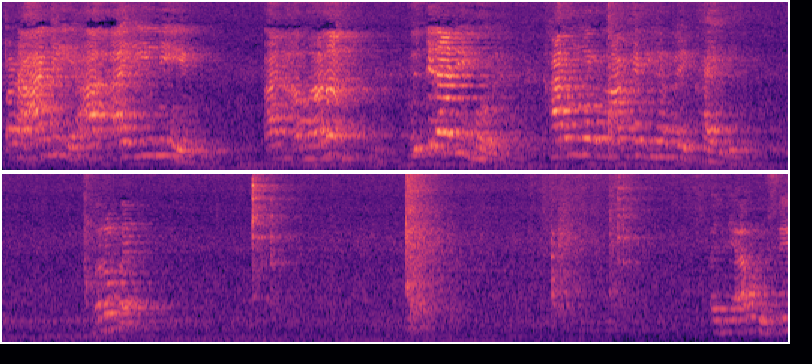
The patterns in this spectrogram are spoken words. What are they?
પણ આની આ આ ઈની આ માણસ કુતરાની બોલે ખારું મોરું નાખે દીધા તો ખાઈ દે બરોબર? એટલે આવું છે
